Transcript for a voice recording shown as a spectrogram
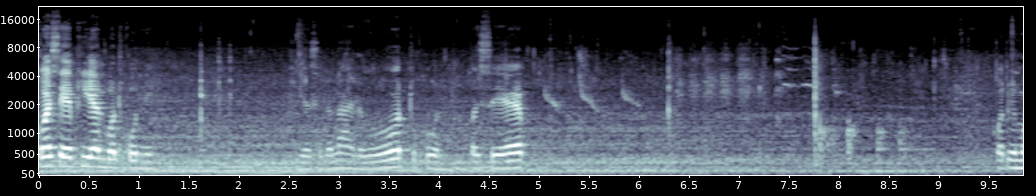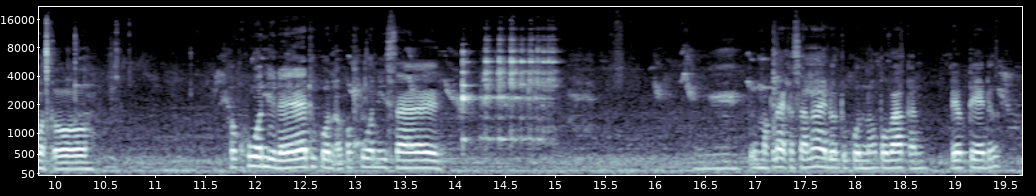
ก้อยแซ่บเพียนบ่ทุกคนนี่เพียสิละลายรสทุกคนก้อยแซ่บก่อนอื่นหมดก็ข้าวคั่วนี่แหละทุกคนเอาข้าวคั่วนี่ใส่ตัวหมักแรกกับสาหร่ายรสทุกคนเนาะบ่ว่ากันแล้วแต่เด้อเ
